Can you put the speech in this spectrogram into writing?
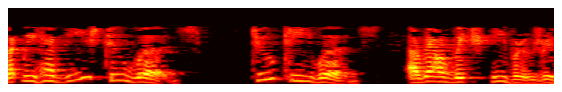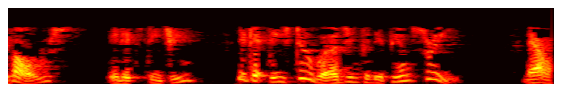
but we have these two words two key words around which Hebrews revolves in its teaching, you get these two words in Philippians 3. Now,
